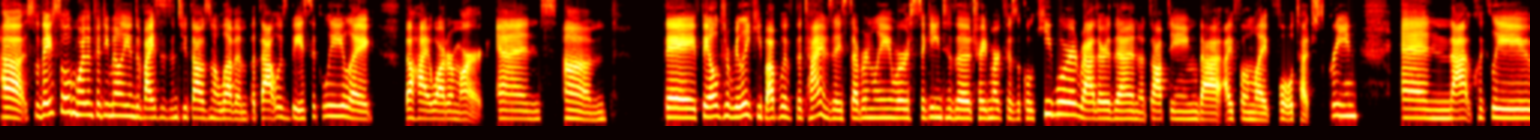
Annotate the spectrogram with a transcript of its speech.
Uh, so they sold more than 50 million devices in 2011, but that was basically like the high water mark. And um, they failed to really keep up with the times. They stubbornly were sticking to the trademark physical keyboard rather than adopting that iPhone like full touch screen. And that quickly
